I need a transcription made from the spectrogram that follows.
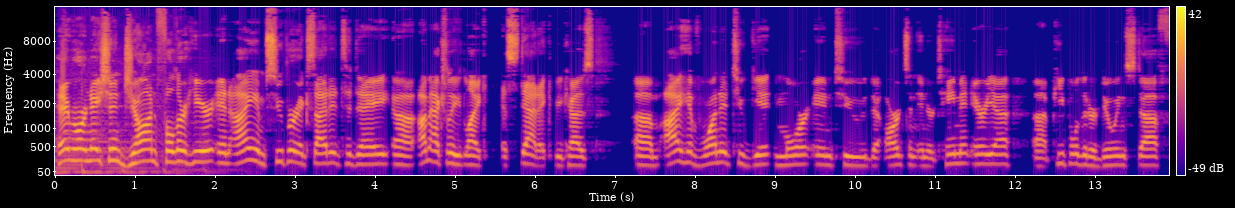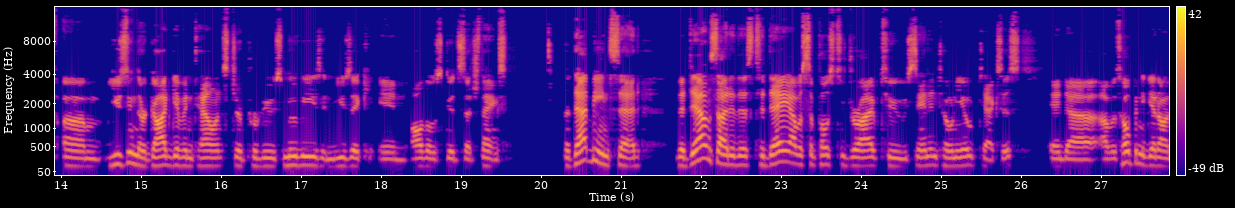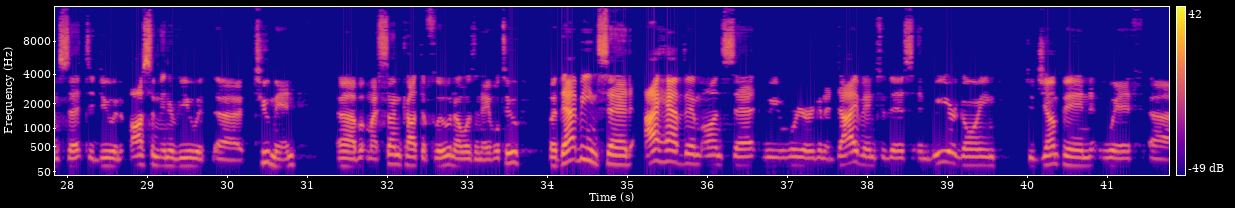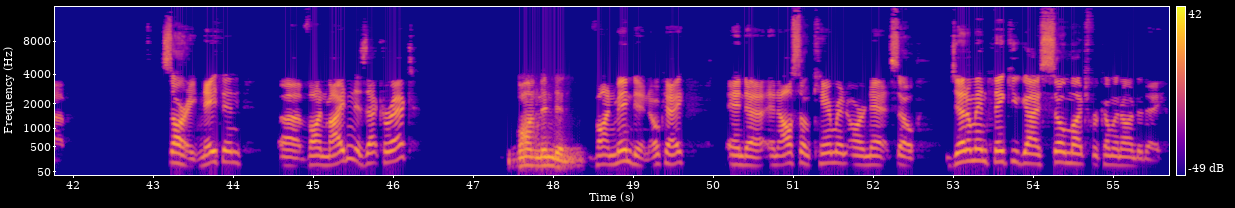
Hey, Roar Nation, John Fuller here, and I am super excited today. Uh, I'm actually like ecstatic because um, I have wanted to get more into the arts and entertainment area. Uh, people that are doing stuff um, using their God given talents to produce movies and music and all those good such things. But that being said, the downside of this today, I was supposed to drive to San Antonio, Texas and uh, I was hoping to get on set to do an awesome interview with uh, two men, uh, but my son caught the flu and I wasn't able to. But that being said, I have them on set. We we are going to dive into this, and we are going to jump in with. Uh, sorry, Nathan uh, von Meiden. Is that correct? Von Minden. Von Minden. Okay, and uh, and also Cameron Arnett. So, gentlemen, thank you guys so much for coming on today.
